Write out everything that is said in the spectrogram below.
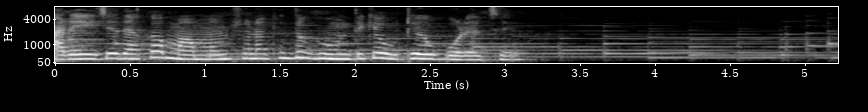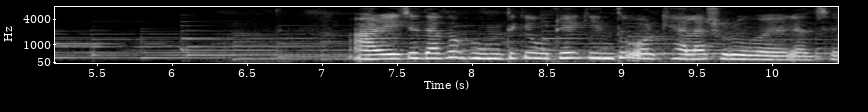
আর এই যে দেখো মামাম সোনা কিন্তু ঘুম থেকে উঠেও পড়েছে। আর এই যে দেখো, ঘুম থেকে উঠেই কিন্তু ওর খেলা শুরু হয়ে গেছে।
